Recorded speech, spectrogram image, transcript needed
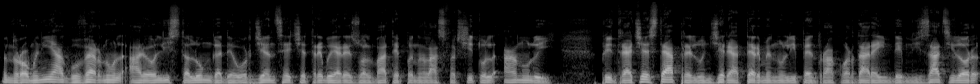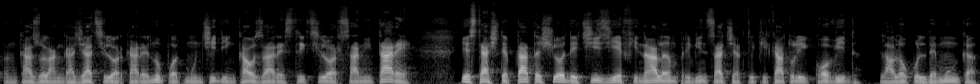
În România, guvernul are o listă lungă de urgențe ce trebuie rezolvate până la sfârșitul anului. Printre acestea, prelungirea termenului pentru acordarea indemnizațiilor în cazul angajaților care nu pot munci din cauza restricțiilor sanitare. Este așteptată și o decizie finală în privința certificatului COVID la locul de muncă.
